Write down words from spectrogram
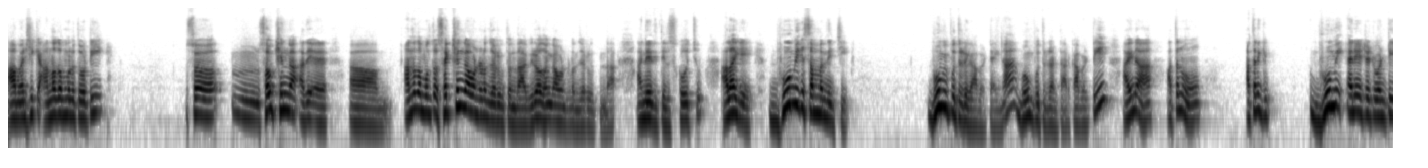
ఆ మనిషికి అన్నదమ్ములతోటి సో సౌఖ్యంగా అదే అన్నదమ్ములతో సఖ్యంగా ఉండడం జరుగుతుందా విరోధంగా ఉండడం జరుగుతుందా అనేది తెలుసుకోవచ్చు. అలాగే భూమికి సంబంధించి భూమిపుత్రుడు కాబట్టి ఆయన భూమిపుత్రుడు అంటారు కాబట్టి ఆయన అతను అతనికి భూమి అనేటటువంటి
